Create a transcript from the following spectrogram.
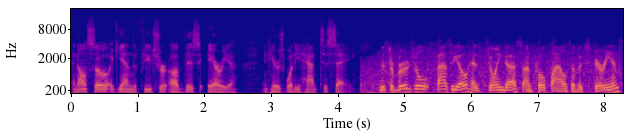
and also, again, the future of this area. And here's what he had to say. Mr. Virgil Fassio has joined us on Profiles of Experience.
